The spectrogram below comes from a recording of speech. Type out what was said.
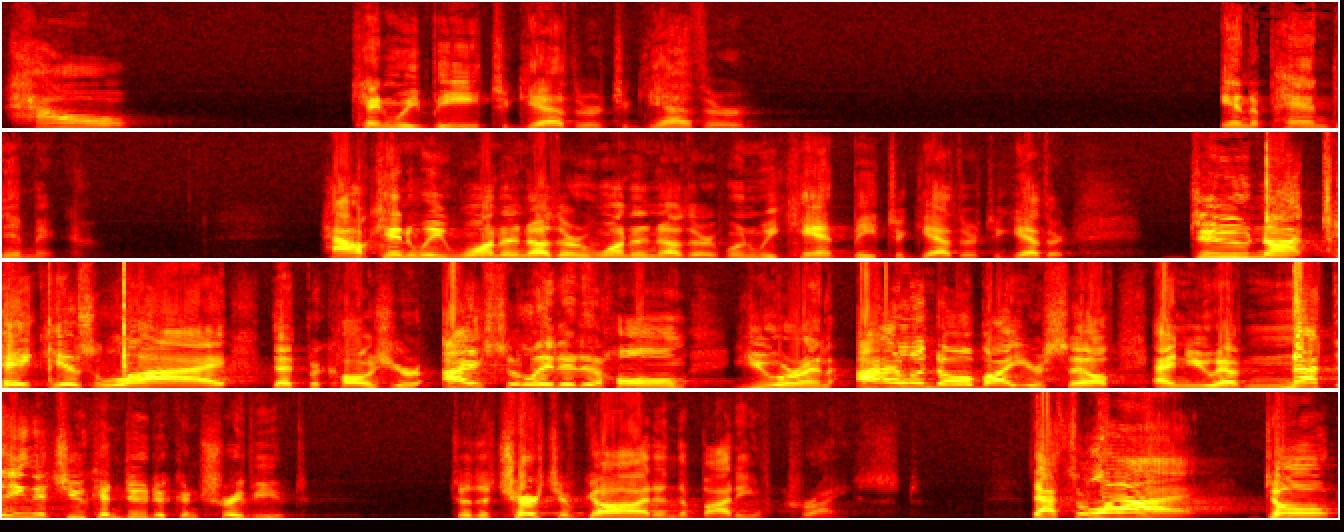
How can we be together, together in a pandemic? How can we one another one another when we can't be together together? Do not take his lie that because you're isolated at home, you are an island all by yourself and you have nothing that you can do to contribute to the church of God and the body of Christ. That's a lie. Don't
